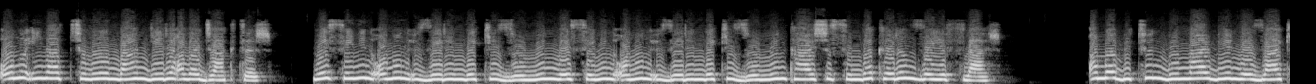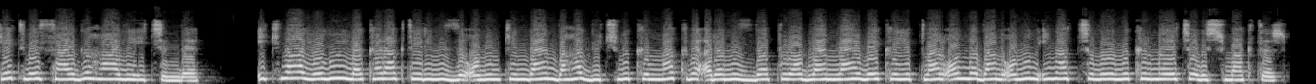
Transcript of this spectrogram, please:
onu inatçılığından geri alacaktır. Ve senin onun üzerindeki zulmün ve senin onun üzerindeki zulmün karşısında karın zayıflar. Ama bütün bunlar bir nezaket ve saygı hali içinde. İkna yoluyla karakterinizi onunkinden daha güçlü kılmak ve aranızda problemler ve kayıplar olmadan onun inatçılığını kırmaya çalışmaktır.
